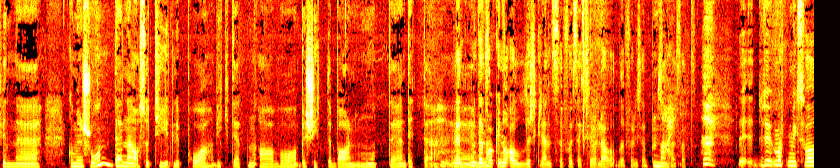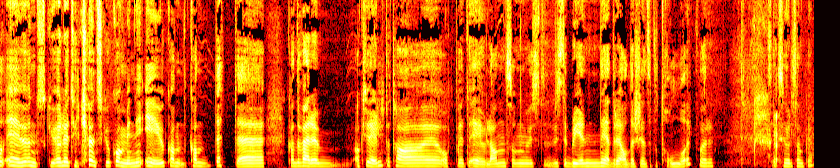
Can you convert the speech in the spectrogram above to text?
kvinnekonvensjonen, den er også tydelig på viktigheten av å beskytte barn mot dette. Mm, men, men, den har ikke noen aldersgrense for seksuell alder, f.eks.? Nei. Du, Morten Myksvold, ønsker, eller Tyrkia ønsker å komme inn i EU. Kan, kan, dette, kan det være aktuelt å ta opp et EU-land som hvis, hvis, det blir en nedre aldersgrense for tolv år for seksuelt samkvem?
